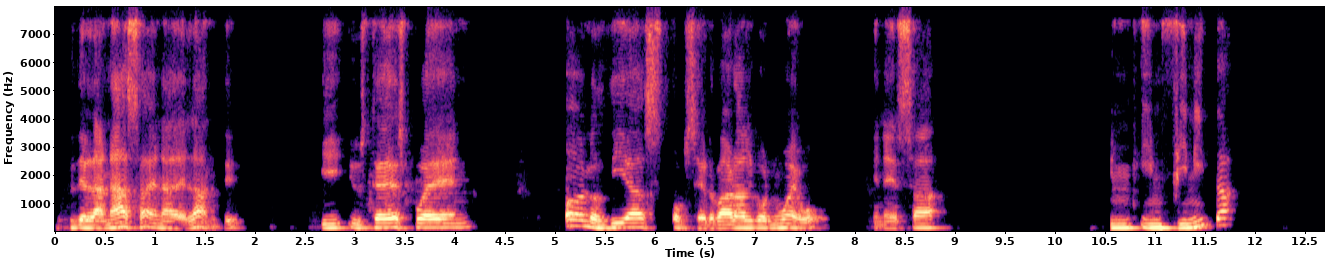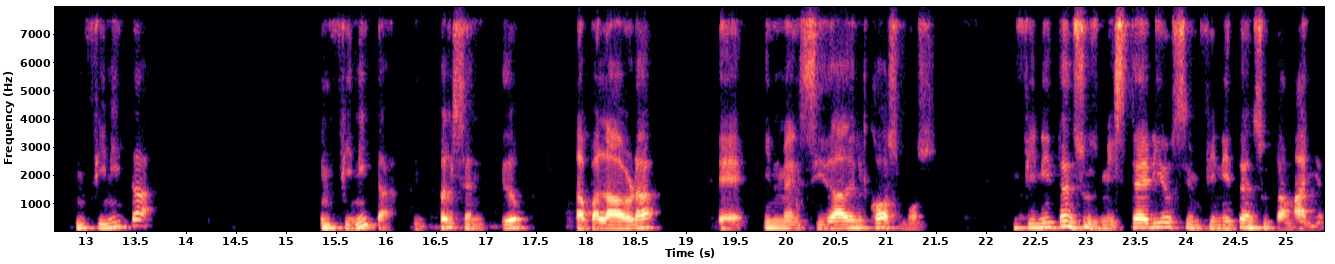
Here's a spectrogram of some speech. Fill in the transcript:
de la NASA en adelante, y, ustedes pueden todos los días observar algo nuevo en esa infinita, infinita, infinita, en todo el sentido, la palabra inmensidad del cosmos, infinita en sus misterios, infinita en su tamaño.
